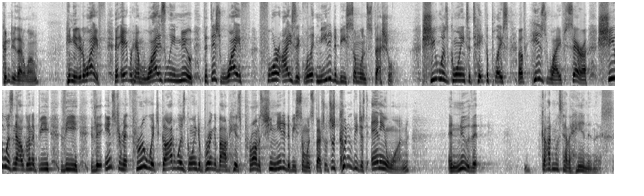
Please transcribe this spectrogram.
Couldn't do that alone. He needed a wife. And Abraham wisely knew that this wife for Isaac, well, it needed to be someone special. She was going to take the place of his wife, Sarah. She was now going to be the, the instrument through which God was going to bring about his promise. She needed to be someone special. Just couldn't be just anyone, and knew that God must have a hand in this.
